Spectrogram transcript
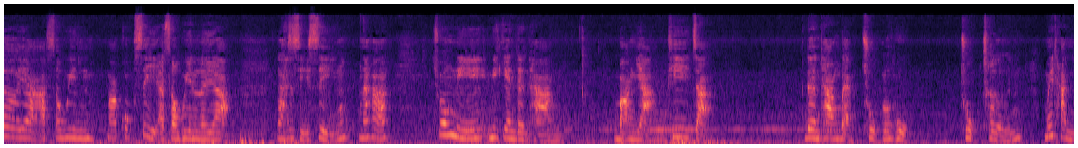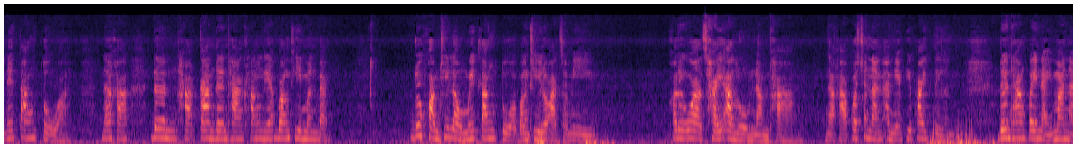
เลยอะอัศวิน มาครบสี่อัศวินเลยอะ ราศีสิงห์นะคะ ช่วงนี้มีเกณฑ์เดินทางบางอย่างที่จะเดินทางแบบฉุกละหุกฉุกเฉิน ไม่ทันได้ตั้งตัวนะคะ เดินทางการเดินทางครั้งนี้บางทีมันแบบด้วยความที่เราไม่ตั้งตัว บางทีเราอาจจะมีเขาเรียกว่าใช้อารมณ์นำทางนะคะ เพราะฉะนั้นอันนี้พี่ไพ่เตือน เดินทางไปไหนมาไหน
